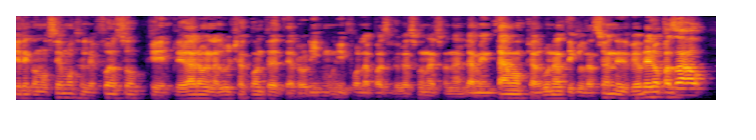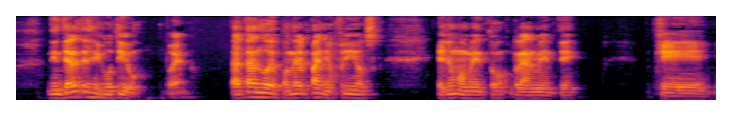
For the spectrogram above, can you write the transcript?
y reconocemos el esfuerzo que desplegaron en la lucha contra el terrorismo y por la pacificación nacional. Lamentamos que algunas declaraciones de febrero pasado de interés ejecutivo, bueno, tratando de poner paños fríos en un momento realmente que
